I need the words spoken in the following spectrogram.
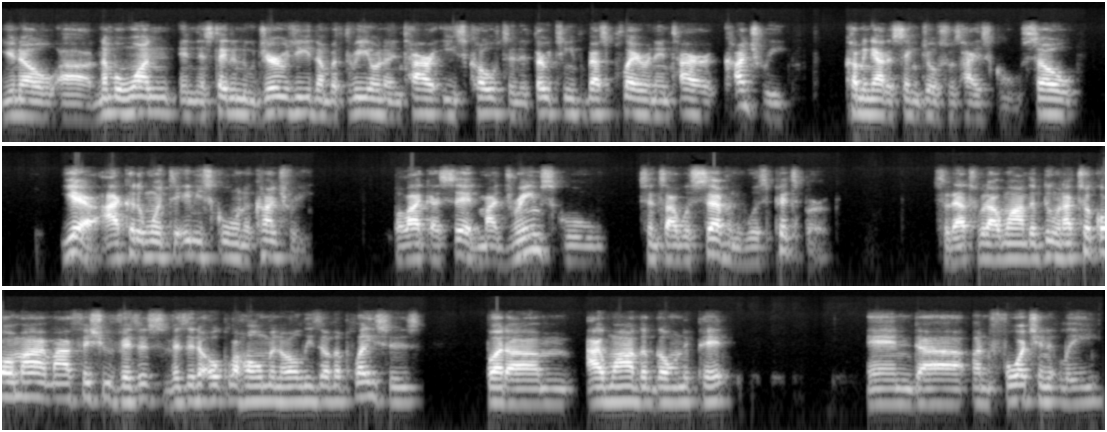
you know, uh, number one in the state of New Jersey, number three on the entire East Coast, and the 13th best player in the entire country coming out of St. Joseph's High School. So, yeah, I could have went to any school in the country, but like I said, my dream school since I was seven was Pittsburgh. So that's what I wound up doing. I took all my my official visits, visited Oklahoma and all these other places, but um, I wound up going to Pitt, and uh, unfortunately,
